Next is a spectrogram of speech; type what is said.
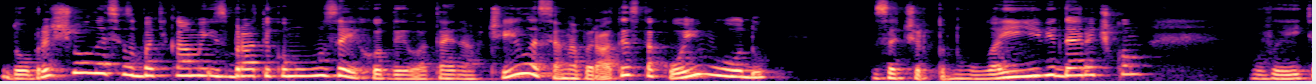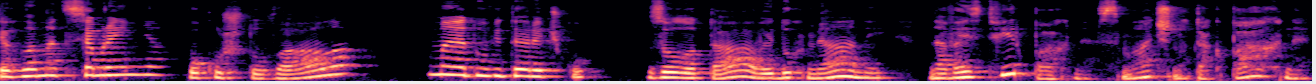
Добре, що Олеся з батьками і з братиком у музей ходила та й навчилася набирати з такої воду. Зачерпнула її відеречком, витягла над сямриння, покуштувала меду відеречку. Золотавий, духмяний, на весь двір пахне, смачно так пахне,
